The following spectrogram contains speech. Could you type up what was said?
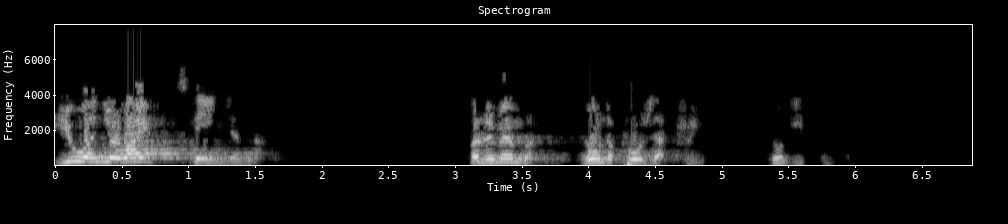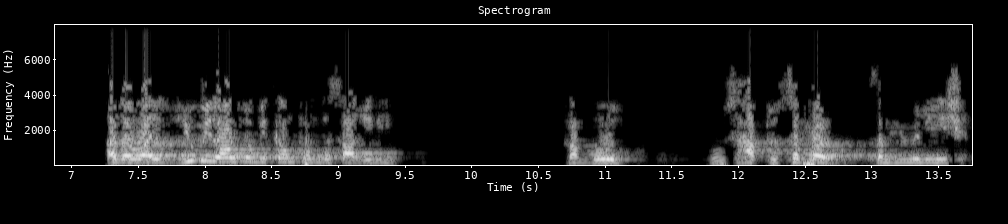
You and your wife stay in Jannah. But remember, don't approach that tree. Don't eat from it. Otherwise, you will also become from the Sajirin. From those who have to suffer some humiliation.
